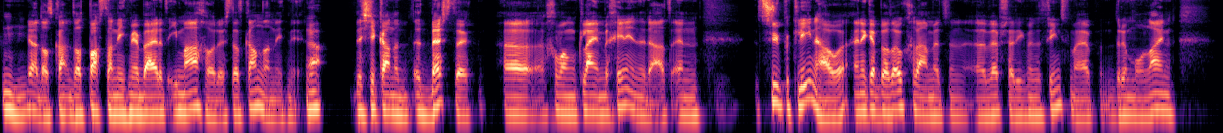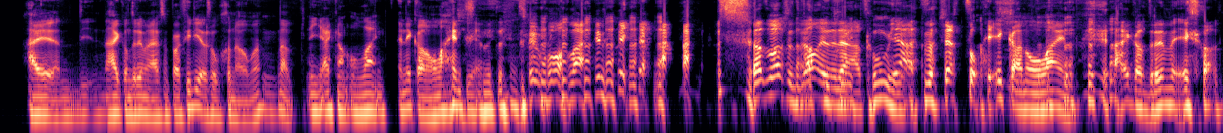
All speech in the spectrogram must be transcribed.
Ja, dat, kan, dat past dan niet meer bij het imago. Dus dat kan dan niet meer. Ja. Dus je kan het, het beste eh, gewoon klein beginnen inderdaad. En het super clean houden. En ik heb dat ook gedaan met een eh, website die ik met een vriend van mij heb, Drum Online. Hij, eh, die, hij kan drummen, hij heeft een paar video's opgenomen. Nou, En jij kan online. en ik kan online. jij bent- Drum online. Ja. Dat was het wel inderdaad. Kom je. Ja, het was echt tof. Ik kan online. Hij kan drummen, ik kan...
